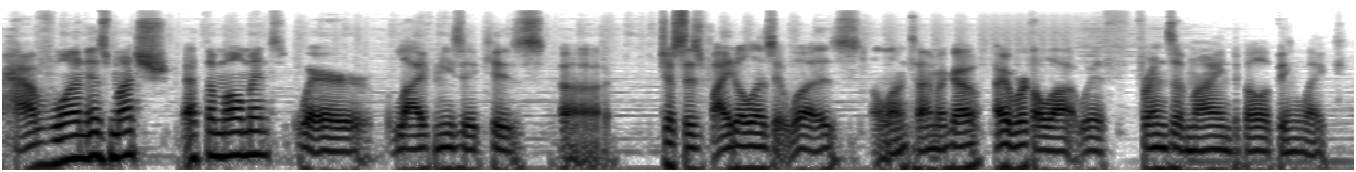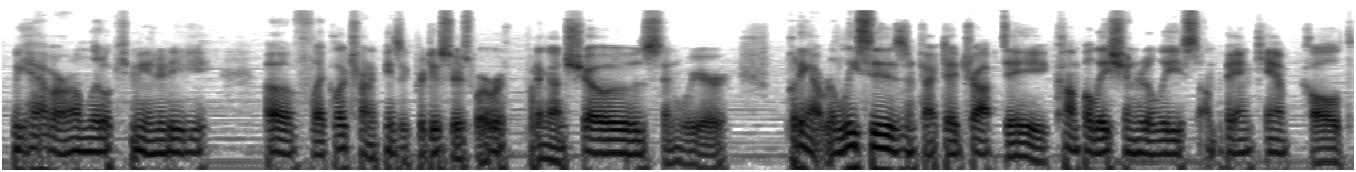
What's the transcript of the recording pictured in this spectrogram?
have one as much at the moment where live music is uh, just as vital as it was a long time ago. I work a lot with friends of mine developing like we have our own little community of like electronic music producers where we're putting on shows and we're putting out releases. In fact, I dropped a compilation release on Bandcamp called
